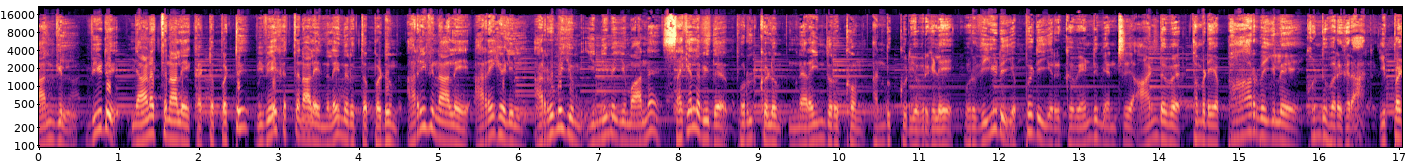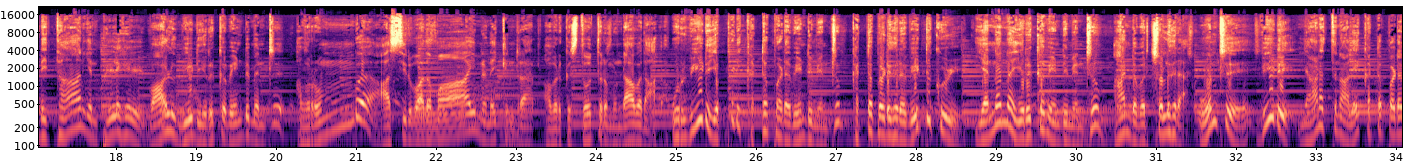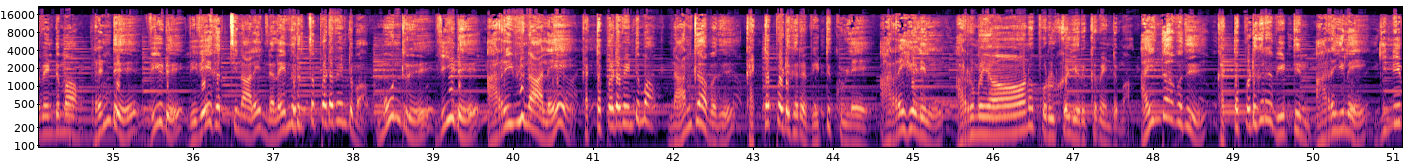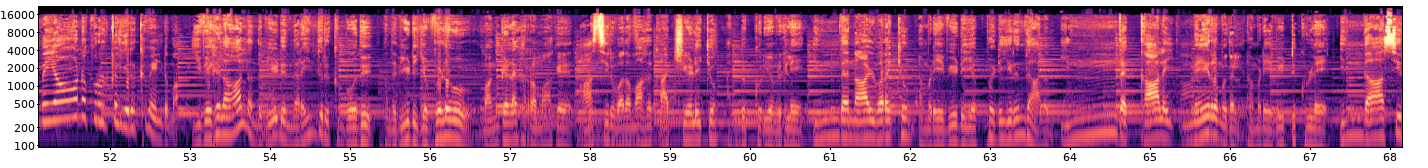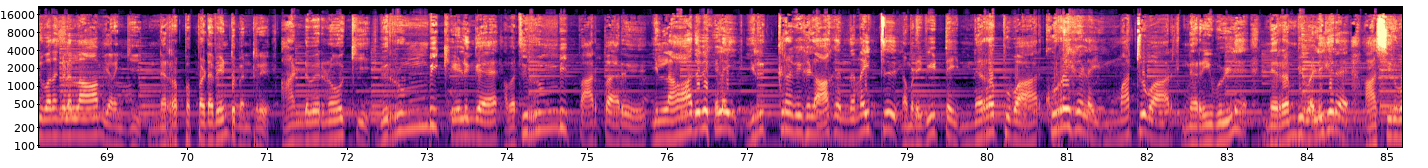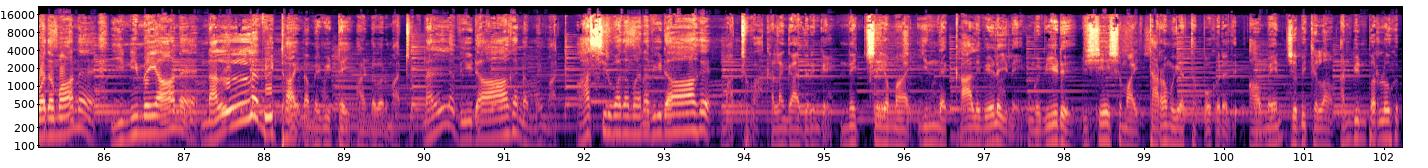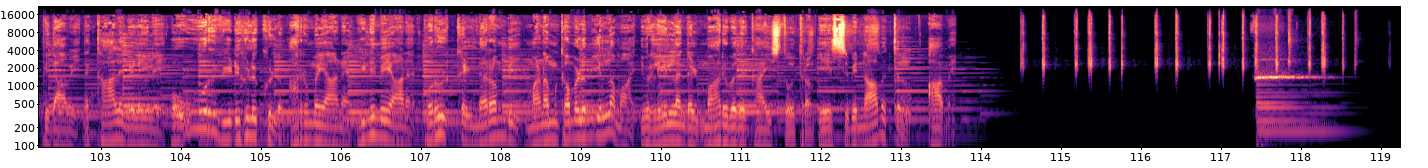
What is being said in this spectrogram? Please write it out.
நான்கில் வீடு ஞானத்தினாலே கட்டப்பட்டு விவேகத்தினாலே நிலைநிறுத்தப்படும். அறிவினாலே அறைகளில் அருமையும் இனிமையுமான சகலவித பொருட்களும் நிறைந்திருக்கும். அன்புக்குரியவர்களே ஒரு வீடு எப்படி இருக்க வேண்டும் என்று ஆண்டவர் தம்முடைய பார்வையிலே கொண்டு வருகிறார். இப்படித்தான் என் பிள்ளைகள் வாழும் வீடு இருக்க வேண்டும் என்று அவர் ரொம்ப ஆசீர்வாதமாய் நினைக்கின்றார். அவருக்கு ஸ்தோத்திரம் உண்டாவதாக. ஒரு வீடு எப்படி கட்டப்பட வேண்டும் என்றும் கட்டப்படுகிற வீட்டுக்குள் என்னென்ன இருக்க வேண்டும் என்றும் ஆண்டவர் சொல்லுகிறார். ஒன்று வீடு ஞானத்தினாலே கட்டப்பட வேண்டுமாம். ரெண்டு வீடு விவேகத்தினாலே நிலைநிறுத்தப்பட வேண்டுமாம். மூன்று வீடு அறிவினாலே கட்டப்பட வேண்டுமா நான்காவது கட்டப்படுகிற வீட்டுக்குள்ளே அறைகளில் அருமையான பொருட்கள் இருக்க வேண்டுமா ஐந்தாவது கட்டப்படுகிற வீட்டின் அறையிலே இனிமையான பொருட்கள் இருக்க வேண்டுமா இவைகளால் அந்த வீடு நிறைந்திருக்கும் போது அந்த வீடு எவ்வளவு மங்களகரமாக ஆசீர்வாதமாக காட்சியளிக்கும். அன்புக்குரியவர்களே இந்த நாள் வரைக்கும் நம்முடைய வீடு எப்படி இருந்தாலும் இந்த காலை நேரம் முதல் நம்முடைய வீட்டுக்குள்ளே இந்த ஆசீர்வாதங்கள் எல்லாம் இறங்கி நிரப்பப்பட வேண்டும் என்று ஆண்டவர் நோக்கி விரும்பி கேளுங்க. அவர் திரும்பி பார்ப்பாரு. இல்லாதவைகளை இருக்கிறவைகளாக நினைத்து நம்முடைய வீட்டை நிரப்புவார் குறைகளை மாற்றுவார். நிறைவுள்ள நிரம்பி வழிகிற ஆசீர்வாதமான இனிமையான நல்ல வீட்டாய் நம்மை வீட்டை ஆண்டவர் மாற்றும். நல்ல வீடாக நம்மை மாற்றும். ஆசீர்வாதமான வீடாக மாற்றுவார். கலங்காதிருங்கள். நிச்சயமாய் இந்த காலை வேளையிலே உங்க வீடு விசேஷமாய் தரம் உயர்த்த போகிறது. ஆமேன். ஜெபிக்கலாம். அன்பின் பரலோக பிதாவே இந்த காலை வேளையிலே ஒவ்வொரு வீடுகளுக்குள்ளும் அருமையான இனிமையான பொருட்கள் நிரம்பி மனம் கமழும் இல்லமாய் இவர்கள் இல்லங்கள் மாறுவதற்காய் ஸ்தோத்திரம். இயேசுவின் நாமத்தில். ஆமே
